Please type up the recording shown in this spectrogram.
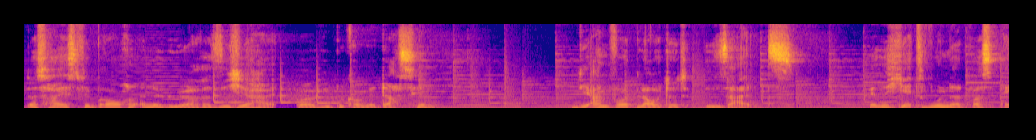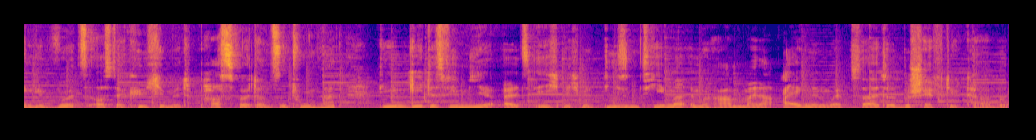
Das heißt, wir brauchen eine höhere Sicherheit, aber wie bekommen wir das hin? Die Antwort lautet Salz. Wer sich jetzt wundert, was ein Gewürz aus der Küche mit Passwörtern zu tun hat, dem geht es wie mir, als ich mich mit diesem Thema im Rahmen meiner eigenen Webseite beschäftigt habe.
